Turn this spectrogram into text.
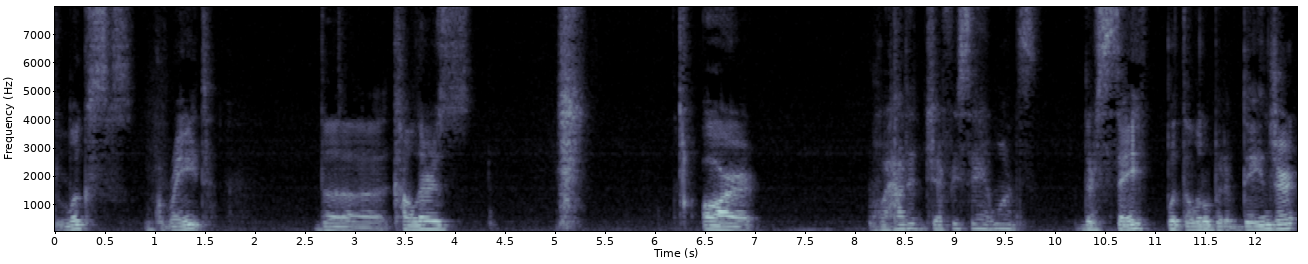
looks great. The colors are. Well, how did Jeffree say it once? They're safe with a little bit of danger.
